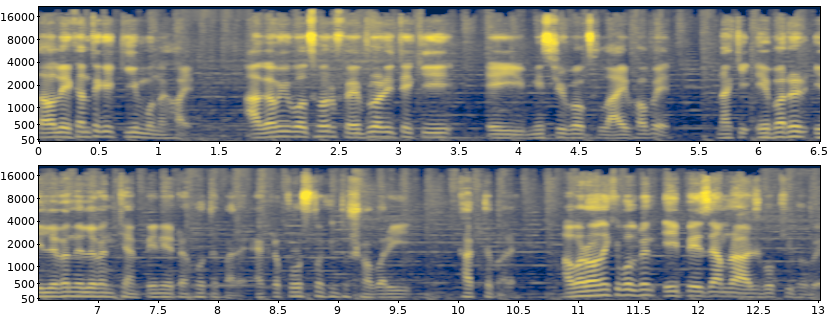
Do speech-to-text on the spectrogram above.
তাহলে এখান থেকে কি মনে হয়? আগামী বছর ফেব্রুয়ারিতে কি এই মিস্ট্রি বক্স লাইভ হবে? নাকি এবারের ইলেভেন ইলেভেন ক্যাম্পেইনে এটা হতে পারে? একটা প্রশ্ন কিন্তু সবারই থাকতে পারে। আবার অনেকে বলবেন, এই পেজে আমরা আসব কীভাবে?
